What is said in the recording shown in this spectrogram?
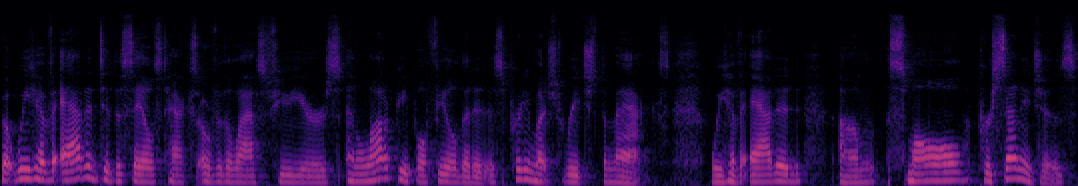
but we have added to the sales tax over the last few years, and a lot of people feel that it has pretty much reached the max. We have added um, small percentages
